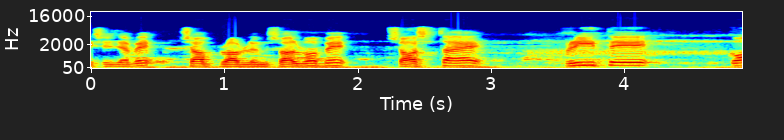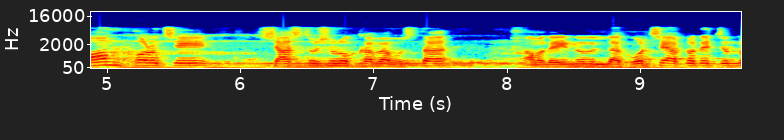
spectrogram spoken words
এসে যাবে, সব প্রবলেম সলভ হবে, সস্তায়, ফ্রিতে, কম খরচে স্বাস্থ্য সুরক্ষা ব্যবস্থা আমাদের ইন্দ্রনীলদা করছে আপনাদের জন্য।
